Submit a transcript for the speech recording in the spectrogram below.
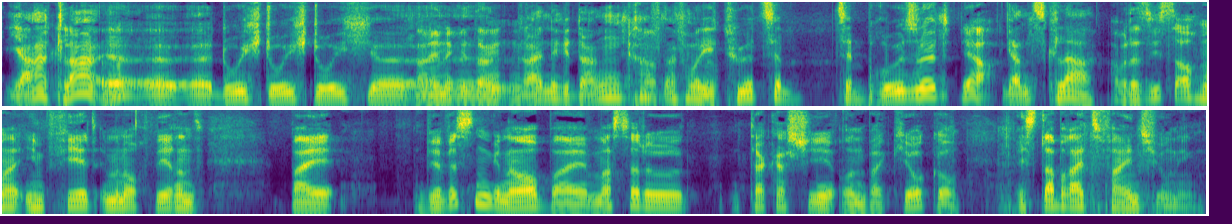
Ja, klar, äh, äh, durch, durch, durch äh, Reine äh, Gedankenkraft. reine Gedankenkraft einfach mal die Tür zer zerbröselt. Ja. Ganz klar. Aber da siehst du auch mal, ihm fehlt immer noch während bei, wir wissen genau, bei Masaru Takashi und bei Kyoko ist da bereits Feintuning.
